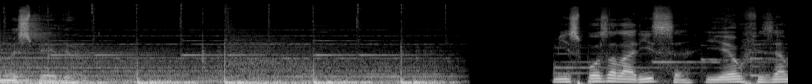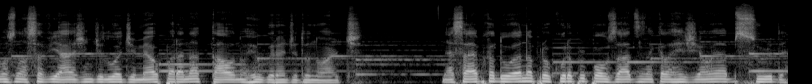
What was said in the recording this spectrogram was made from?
no espelho. Minha esposa Larissa e eu fizemos nossa viagem de lua de mel para Natal, no Rio Grande do Norte. Nessa época do ano, a procura por pousadas naquela região é absurda,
